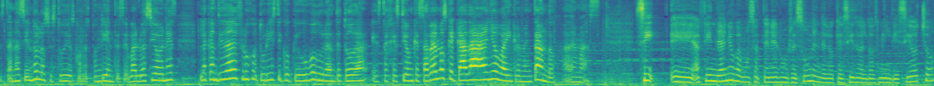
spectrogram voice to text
se están haciendo los estudios correspondientes, evaluaciones, la cantidad de flujo turístico que hubo durante toda esta gestión, que sabemos que cada año va incrementando, además. Sí, eh, a fin de año vamos a tener un resumen de lo que ha sido el 2018,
